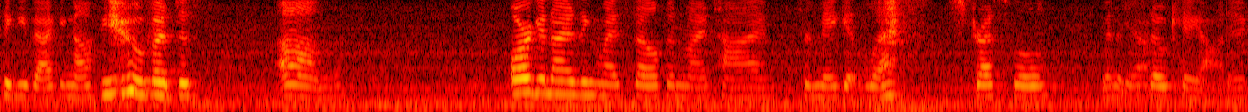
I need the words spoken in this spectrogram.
piggybacking off you but just um organizing myself and my time to make it less stressful when it's Yeah. so chaotic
